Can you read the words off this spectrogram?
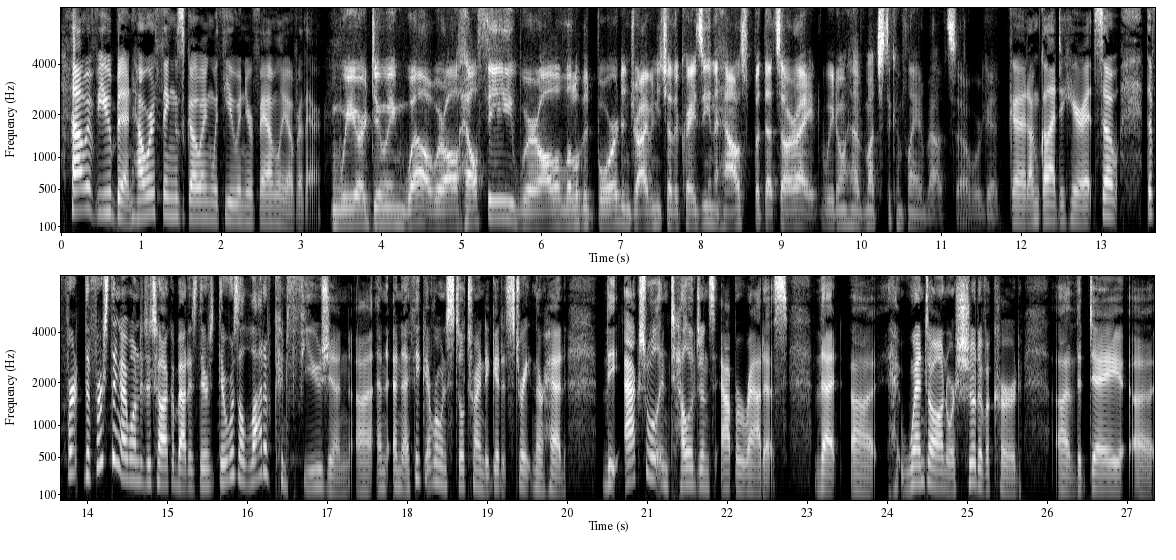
how have you been? How are things going with you and your family over there? We are doing well. We're all healthy healthy. We're all a little bit bored and driving each other crazy in the house, but that's all right. We don't have much to complain about, so we're good. Good. I'm glad to hear it. So the first the first thing I wanted to talk about is there's there was a lot of confusion, uh, and and I think everyone's still trying to get it straight in their head. The actual intelligence apparatus that uh, went on or should have occurred uh, the day uh,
